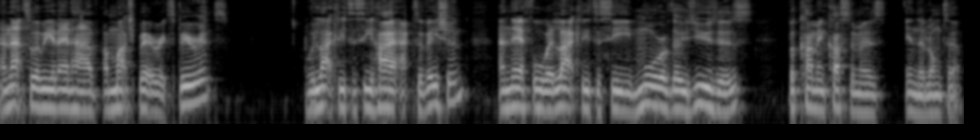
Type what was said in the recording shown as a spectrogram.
and that's where we then have a much better experience. We're likely to see higher activation and therefore we're likely to see more of those users becoming customers in the long term.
